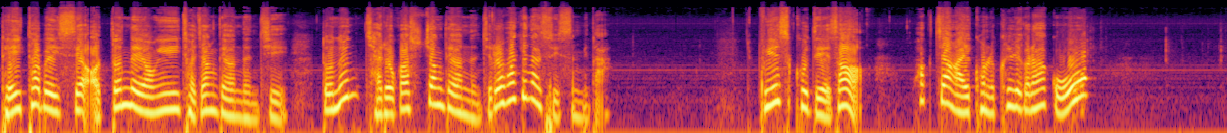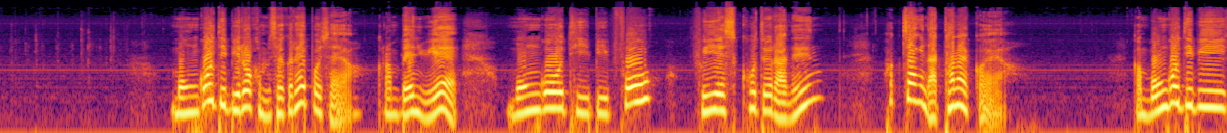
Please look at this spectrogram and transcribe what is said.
데이터베이스에 어떤 내용이 저장되었는지 또는 자료가 수정되었는지를 확인할 수 있습니다. VS 코드에서 확장 아이콘을 클릭을 하고 몽고DB로 검색을 해보세요. 그럼 맨 위에 몽고DB4 VS 코드라는 확장이 나타날 거예요. 그러니까 몽고DB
